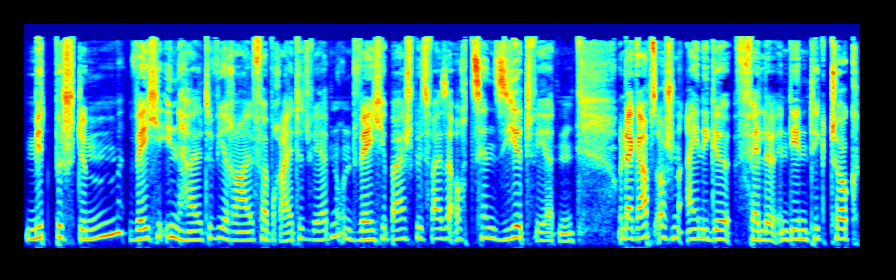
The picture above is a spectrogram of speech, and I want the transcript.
mitbestimmen, welche Inhalte viral verbreitet werden und welche beispielsweise auch zensiert werden. Und da gab es auch schon einige Fälle, in denen TikTok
